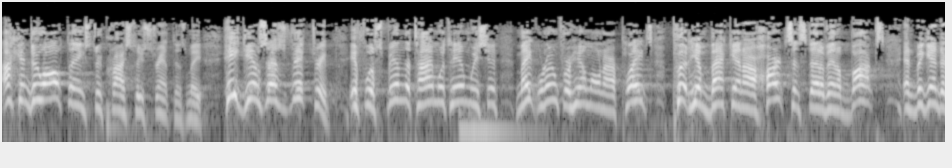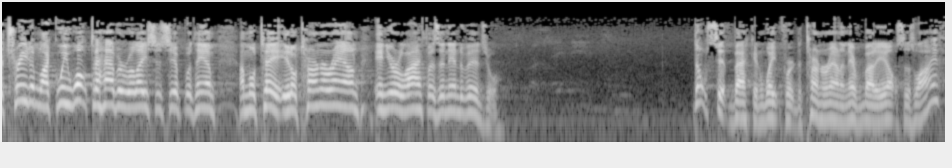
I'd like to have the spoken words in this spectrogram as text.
I can do all things through Christ who strengthens me. He gives us victory. If we'll spend the time with Him, we should make room for Him on our plates, put Him back in our hearts instead of in a box, and begin to treat Him like we want to have a relationship with Him. I'm going to tell you, it'll turn around in your life as an individual. Don't sit back and wait for it to turn around in everybody else's life.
